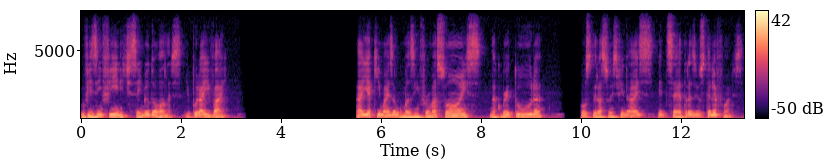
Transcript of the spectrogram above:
O Visa Infinity, 100 mil dólares. E por aí vai. Aí aqui mais algumas informações da cobertura, considerações finais, etc. e os telefones.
